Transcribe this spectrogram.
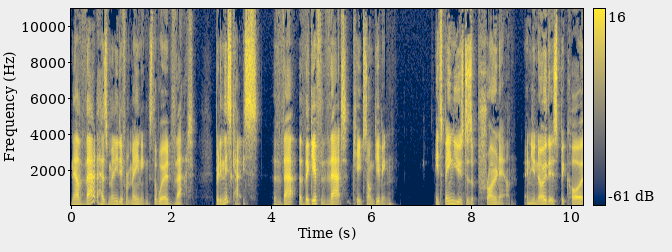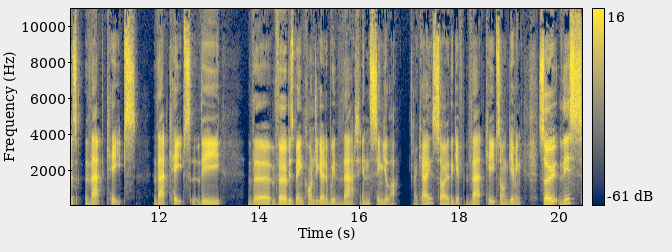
Now, that has many different meanings, the word that. But in this case, that the gift that keeps on giving, it's being used as a pronoun. And you know this because that keeps, that keeps. The the verb is being conjugated with that in the singular. Okay, so the gift that keeps on giving. So this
